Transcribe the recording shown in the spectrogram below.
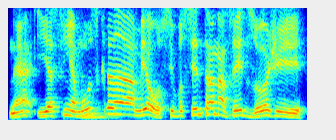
né? E assim, a uhum. música, meu, se você entrar nas redes hoje,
